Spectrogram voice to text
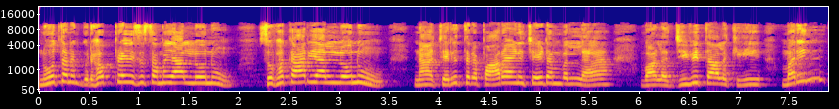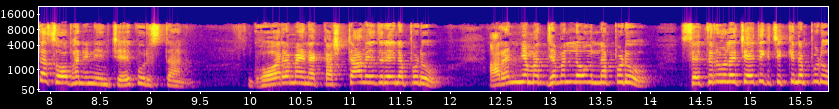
నూతన గృహప్రవేశ సమయాల్లోనూ శుభకార్యాల్లోనూ నా చరిత్ర పారాయణ చేయడం వల్ల వాళ్ళ జీవితాలకి మరింత శోభని నేను చేకూరుస్తాను. ఘోరమైన కష్టాలు ఎదురైనప్పుడు అరణ్య మధ్యమంలో ఉన్నప్పుడు శత్రువుల చేతికి చిక్కినప్పుడు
